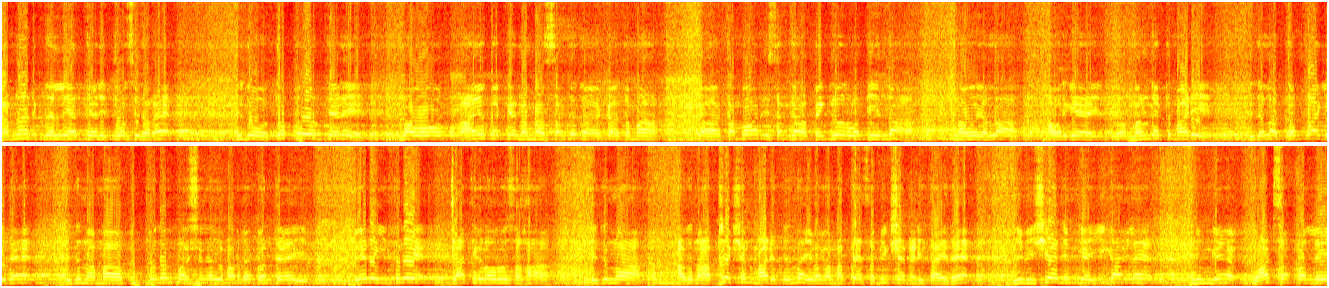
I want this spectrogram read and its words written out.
ಕರ್ನಾಟಕದಲ್ಲಿ ಅಂತೇಳಿ ತೋರಿಸಿದ್ದಾರೆ. ಇದು ತಪ್ಪು ಅಂತೇಳಿ ನಾವು ಆಯೋಗಕ್ಕೆ ನಮ್ಮ ಸಂಘದ ನಮ್ಮ ಕಮ್ಮವಾರಿ ಸಂಘ ಬೆಂಗಳೂರು ವತಿಯಿಂದ ನಾವು ಎಲ್ಲ ಅವರಿಗೆ ಮನದಟ್ಟು ಮಾಡಿ ಇದೆಲ್ಲ ತಪ್ಪಾಗಿದೆ ಇದು ನಮ್ಮ ಪುನರ್ ಪರಿಶೀಲನೆ ಮಾಡಬೇಕು ಅಂತೇಳಿ ಬೇರೆ ಇತರೆ ಜಾತಿಗಳವರು ಸಹ ಇದನ್ನ, ಅದನ್ನ ಅಬ್ಜೆಕ್ಷನ್ ಮಾಡಿದ್ರಿಂದ ಇವಾಗ ಮತ್ತೆ ಸಮೀಕ್ಷೆ ನಡೀತಾ ಇದೆ. ಈ ವಿಷಯ ನಿಮಗೆ ಈಗಾಗಲೇ ನಿಮಗೆ ವಾಟ್ಸಪ್ಪಲ್ಲಿ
